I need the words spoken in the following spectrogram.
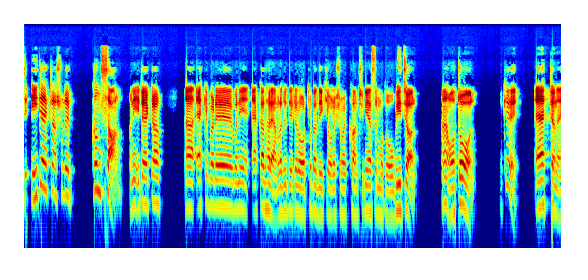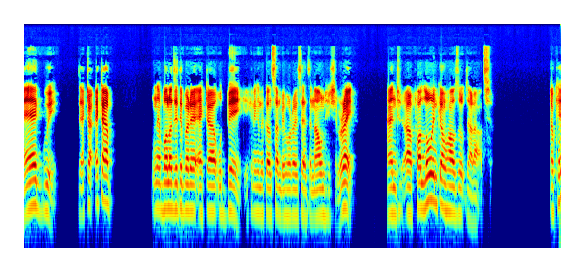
যে এইটা একটা আসলে কনসার্ন মানে এটা একটা একেবারে মানে একাধারে। আমরা যদি এটার অর্থটা দেখি, অনেক সময় কন্টিনিউয়াস এর মতো অবিচল হ্যাঁ অটল ওকে একটা না একগুয়ে একটা একটা, বলা যেতে পারে একটা উদ্বেগ। এখানে কিন্তু কনসার্ন ব্যবহার হয়েছে অ্যাজ এ নাউন হিসেবে right and for low income house যারা আছে ওকে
